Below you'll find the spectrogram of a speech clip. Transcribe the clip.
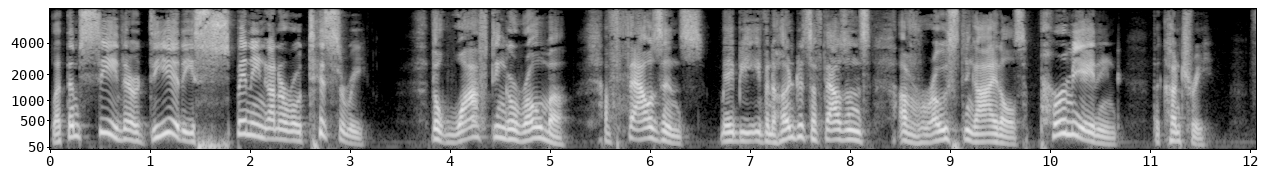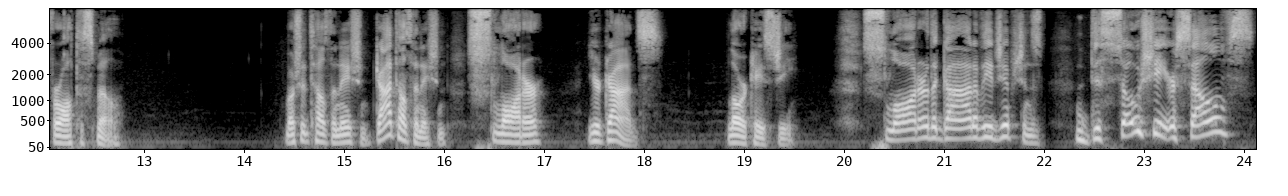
Let them see their deity spinning on a rotisserie, the wafting aroma of thousands, maybe even hundreds of thousands of roasting idols permeating the country for all to smell. Moshe tells the nation, God tells the nation, slaughter your gods. Lowercase g. Slaughter the God of the Egyptians. Dissociate yourselves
